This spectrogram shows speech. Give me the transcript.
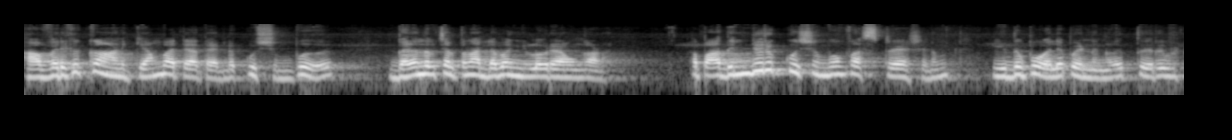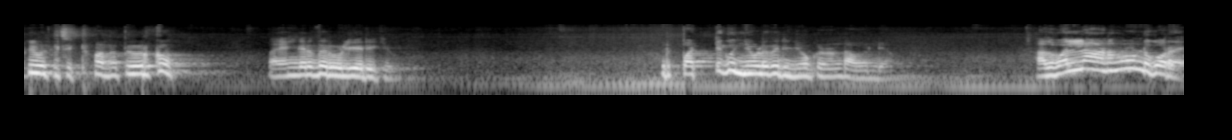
അവർക്ക് കാണിക്കാൻ പറ്റാത്ത പറ്റാത്തതിന്റെ കുശുമ്പ് ഇവരെന്താ ചിലപ്പോൾ നല്ല ഭംഗിയുള്ളവരാവും കാണാം അപ്പോൾ അതിന്റെ ഒരു കുശുമ്പും ഫ്രസ്ട്രേഷനും ഇതുപോലെ പെണ്ണുങ്ങൾ തെറിവിളി വിളിച്ചിട്ട് വന്ന് തീർക്കും. ഭയങ്കര തെറിവിളിയായിരിക്കും. ഒരു പട്ടി കുഞ്ഞുകൾ തിരിഞ്ഞു നോക്കണുണ്ടാവില്ല. അതുപോലെ ആണുങ്ങളുണ്ട് കുറേ.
